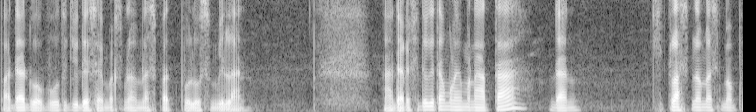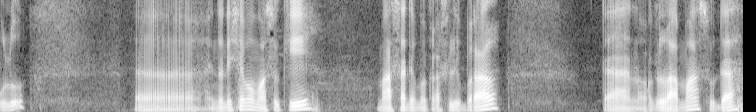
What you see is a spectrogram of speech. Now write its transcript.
pada 27 Desember 1949. Nah, dari situ kita mulai menata dan setelah 1950 eh, Indonesia memasuki masa demokrasi liberal dan Orde Lama sudah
